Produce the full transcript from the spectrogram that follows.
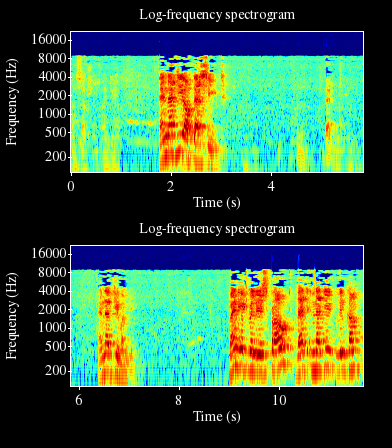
Conception, idea. energy of that seed. That energy only. When it will sprout, that energy will come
